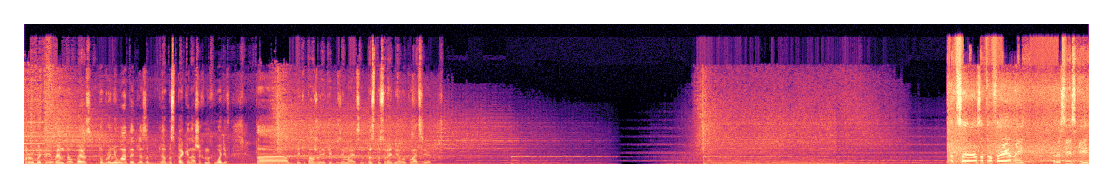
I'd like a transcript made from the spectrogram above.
переробити в МТЛБС, добронювати для, для безпеки наших мехводів та екіпажу, який займається безпосередньо евакуацією. А це затрофеєний російський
